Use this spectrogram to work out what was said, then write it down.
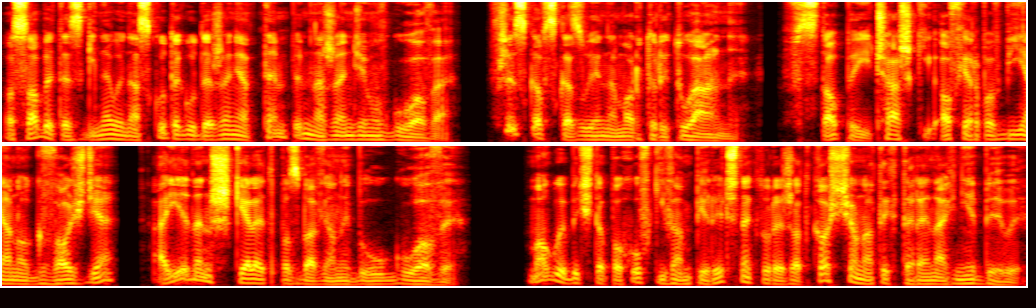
Osoby te zginęły na skutek uderzenia tępym narzędziem w głowę. Wszystko wskazuje na mord rytualny. W stopy i czaszki ofiar powbijano gwoździe, a jeden szkielet pozbawiony był głowy. Mogły być to pochówki wampiryczne, które rzadkością na tych terenach nie były.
